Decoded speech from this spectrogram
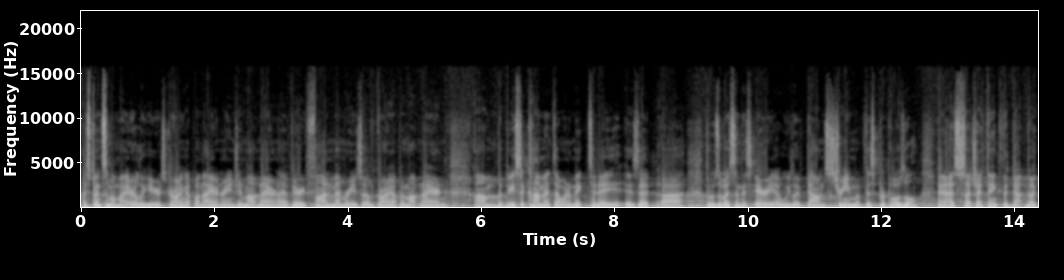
I spent some of my early years growing up on the Iron Range in Mountain Iron. I have very fond memories of growing up in Mountain Iron. Um, the basic comment I want to make today is that uh, those of us in this area, we live downstream of this proposal. And as such, I think the, the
